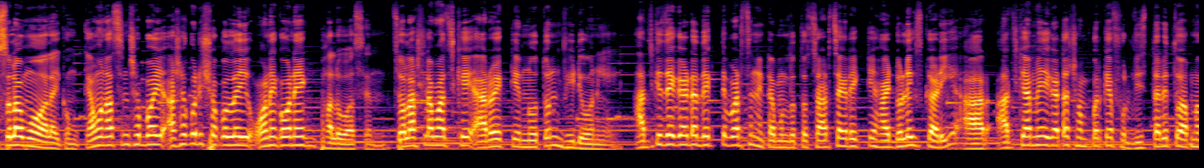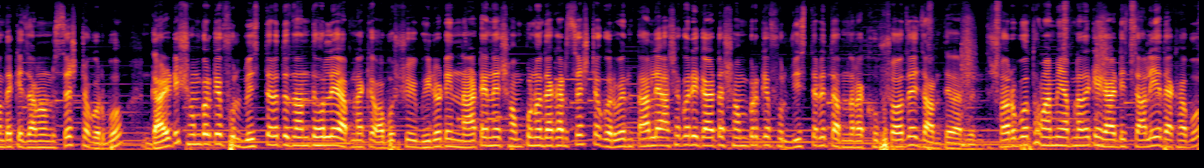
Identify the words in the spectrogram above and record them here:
আসসালামু আলাইকুম। কেমন আছেন সবাই? আশা করি সকলেই অনেক অনেক ভালো আছেন। চলে আসলাম আজকে আরও একটি নতুন ভিডিও নিয়ে। আজকে যে গাড়িটা দেখতে পাচ্ছেন এটা মূলত চার চাকার একটি হাইড্রোলিক্স গাড়ি। আর আজকে আমি এই গাড়িটা সম্পর্কে ফুল বিস্তারিত আপনাদেরকে জানানোর চেষ্টা করব। গাড়িটি সম্পর্কে ফুল বিস্তারিত জানতে হলে আপনাকে অবশ্যই ভিডিওটি না টেনে সম্পূর্ণ দেখার চেষ্টা করবেন। তাহলে আশা করি গাড়িটা সম্পর্কে ফুল বিস্তারিত আপনারা খুব সহজেই জানতে পারবেন। সর্বপ্রথম আমি আপনাদেরকে গাড়িটি চালিয়ে দেখাবো।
